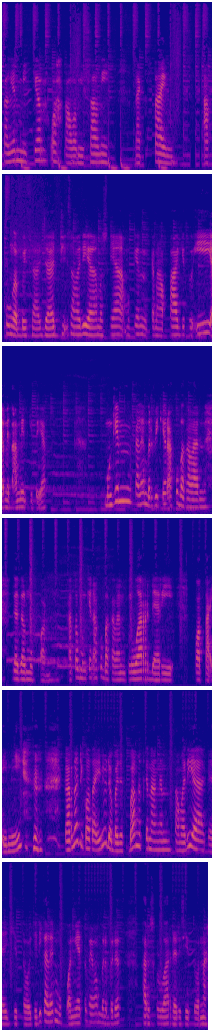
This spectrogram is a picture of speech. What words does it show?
kalian mikir wah kalau misal nih next time aku nggak bisa jadi sama dia maksudnya mungkin kenapa gitu? I amit-amit gitu ya. Mungkin kalian berpikir aku bakalan gagal move on atau mungkin aku bakalan keluar dari kota ini. Karena di kota ini udah banyak banget kenangan sama dia kayak gitu. Jadi kalian move onnya itu memang bener-bener harus keluar dari situ. Nah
